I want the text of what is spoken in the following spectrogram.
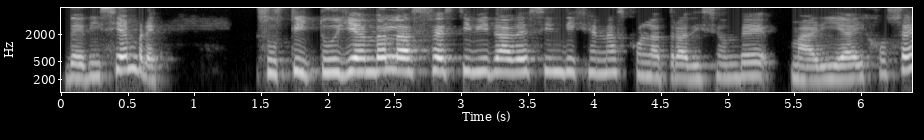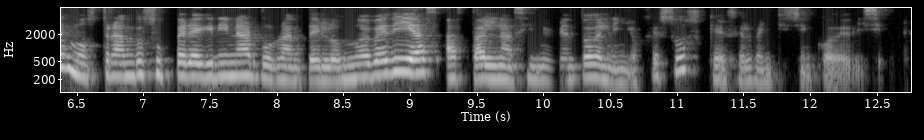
de diciembre sustituyendo las festividades indígenas con la tradición de María y José, mostrando su peregrinar durante los nueve días hasta el nacimiento del niño Jesús, que es el 25 de diciembre.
